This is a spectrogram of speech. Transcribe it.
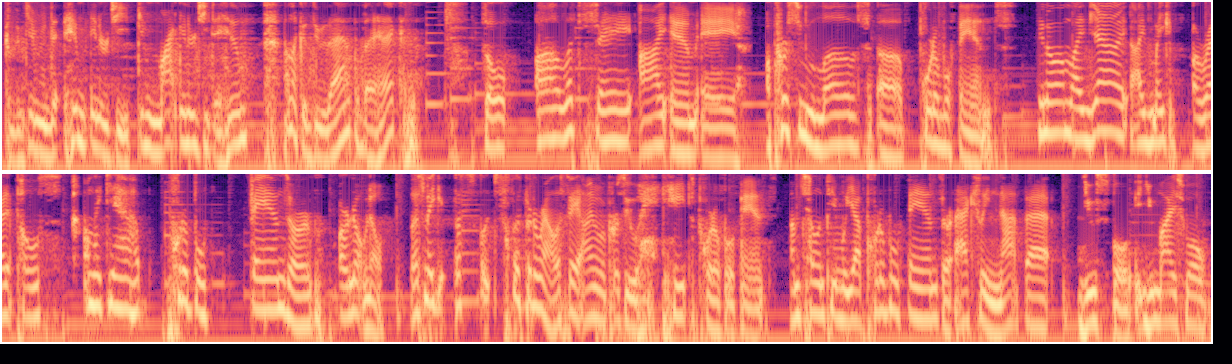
because giving him energy, giving my energy to him, I'm not going to do that. What the heck? So, uh, let's say I am a, a person who loves uh, portable fans You know, I'm like, yeah, I make a Reddit post. I'm like, yeah, portable fans or or no no. Let's make it let's flip, flip, it around. Let's say i'm a person who hates portable fans. I'm telling people yeah portable fans are actually not that useful. You might as well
